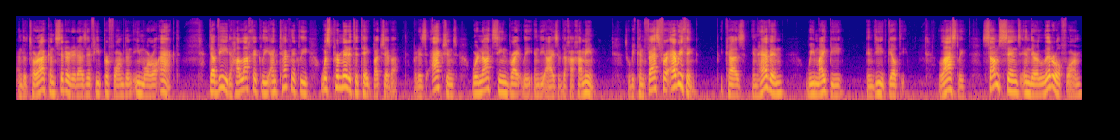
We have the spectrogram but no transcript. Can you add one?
and the Torah considered it as if he performed an immoral act. David, halachically and technically, was permitted to take Bathsheba, but his actions were not seen brightly in the eyes of the Chachamim. So we confess for everything, because in heaven we might be indeed guilty. Lastly, some sins in their literal form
